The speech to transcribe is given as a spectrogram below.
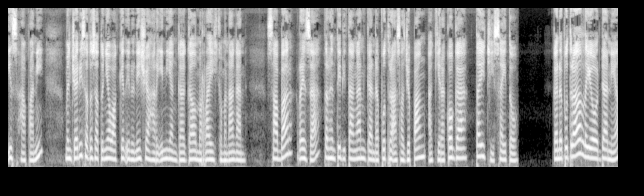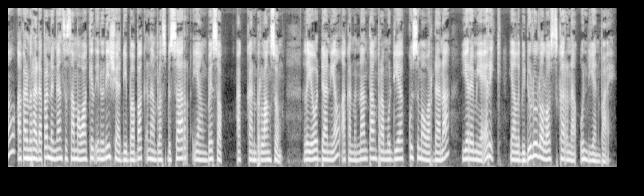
Ishafani, menjadi satu-satunya wakil Indonesia hari ini yang gagal meraih kemenangan. Sabar Reza terhenti di tangan ganda putra asal Jepang Akira Koga Taichi Saito. Ganda putra Leo Daniel akan berhadapan dengan sesama wakil Indonesia di babak 16 besar yang besok akan berlangsung. Leo Daniel akan menantang Pramudia Kusuma Wardana, Yeremia Erik, yang lebih dulu lolos karena undian baik.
